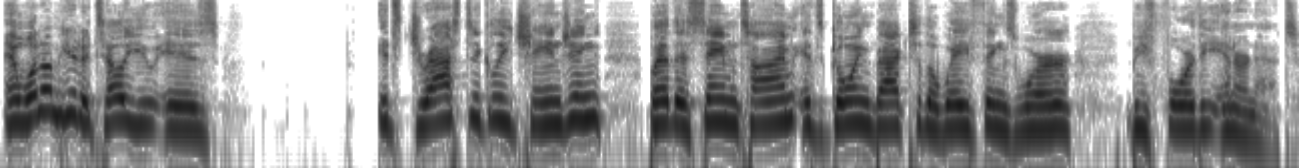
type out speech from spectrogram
And what I'm here to tell you is it's drastically changing, but at the same time, it's going back to the way things were before the internet.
